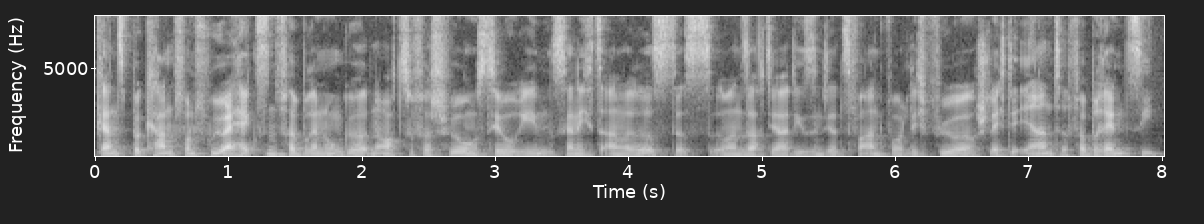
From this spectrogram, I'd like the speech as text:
Ganz bekannt von früher Hexenverbrennung, gehörten auch zu Verschwörungstheorien. Ist ja nichts anderes. Dass man sagt, ja, die sind jetzt verantwortlich für schlechte Ernte, verbrennt sie.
